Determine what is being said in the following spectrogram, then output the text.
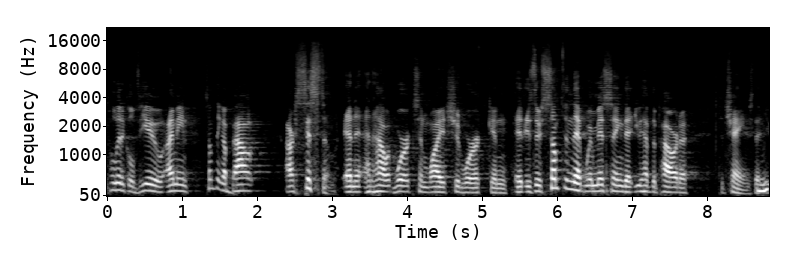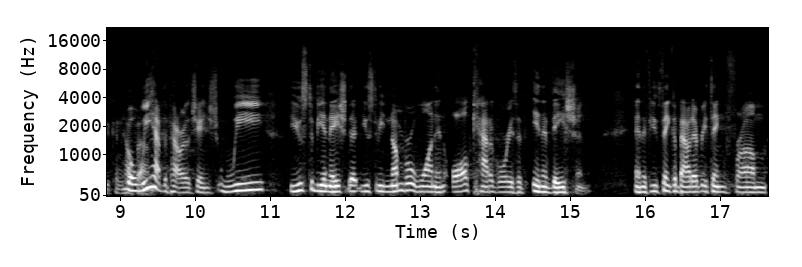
political view. I mean something about our system and, and how it works and why it should work. And is there something that we're missing that you have the power to, to change that you can help Well, out? we have the power to change. We used to be a nation that used to be number one in all categories of innovation. And if you think about everything from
